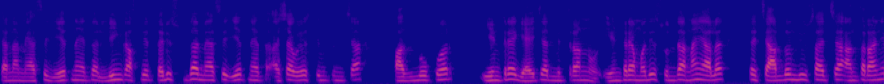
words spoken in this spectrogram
त्यांना मेसेज येत नाही तर लिंक असले तरी सुद्धा मेसेज येत नाही तर अशा वेळेस तुम्ही तुमच्या पासबुकवर एंट्र्या घ्यायच्यात मित्रांनो. एंट्र्यामध्ये सुद्धा नाही आलं तर चार दोन दिवसाच्या अंतराने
